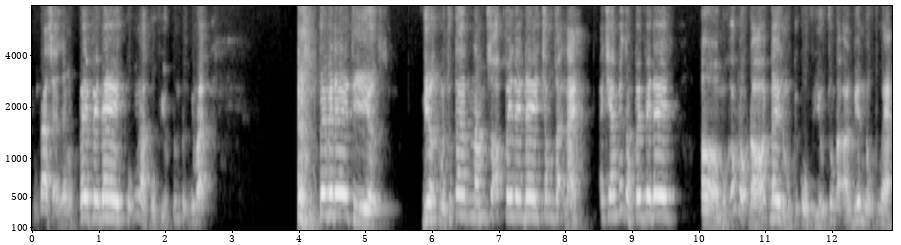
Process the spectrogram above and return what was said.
chúng ta sẽ thấy là PVD cũng là cổ phiếu tương tự như vậy. PVD thì việc mà chúng ta nắm rõ PVD trong đoạn này, anh chị em biết rằng PVD ở một góc độ đó, đây là một cái cổ phiếu chúng ta ở biên độ thu hẹp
